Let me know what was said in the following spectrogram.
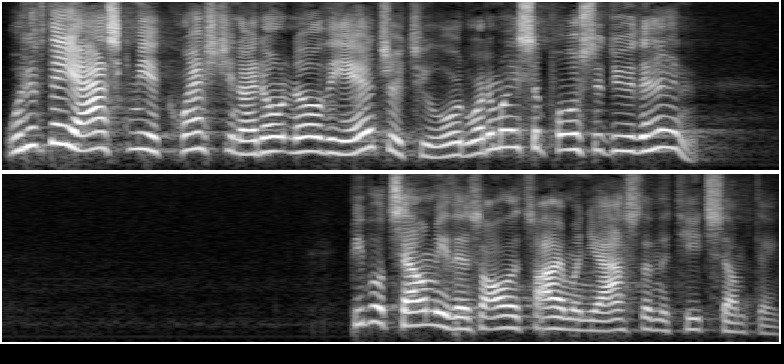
What if they ask me a question I don't know the answer to, Lord? What am I supposed to do then? People tell me this all the time when you ask them to teach something.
